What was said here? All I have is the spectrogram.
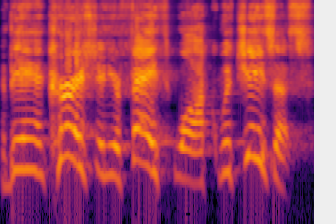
And being encouraged in your faith walk with Jesus.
